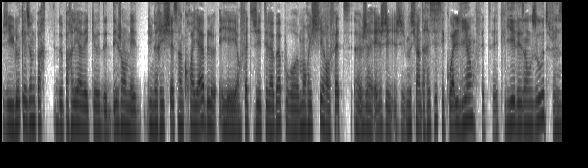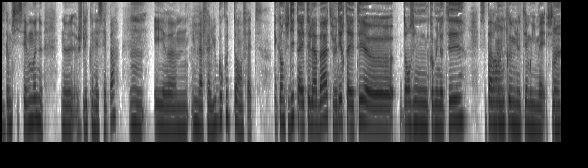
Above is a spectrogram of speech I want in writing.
J'ai eu l'occasion de, de, parler avec euh, des gens, mais d'une richesse incroyable. Et en fait, j'ai été là-bas pour euh, m'enrichir. En fait, euh, je me suis intéressée, c'est quoi le lien, en fait, être liés les uns aux autres? C'est mm. comme si ces mots, ne, ne, je les connaissais pas. Mm. Et il m'a fallu beaucoup de temps, en fait. Et quand tu dis tu as été là-bas, tu veux dire tu as été dans une communauté? C'est pas vraiment une communauté, oui, mais c'est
